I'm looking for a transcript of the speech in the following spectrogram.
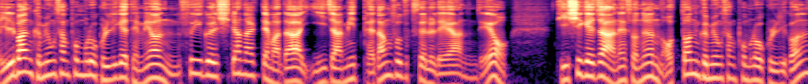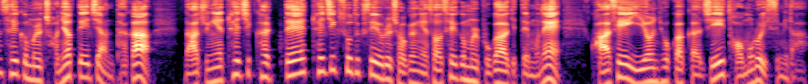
일반 금융상품으로 굴리게 되면 수익을 실현할 때마다 이자 및 배당소득세를 내야 하는데요. DC 계좌 안에서는 어떤 금융상품으로 굴리건 세금을 전혀 떼지 않다가 나중에 퇴직할 때 퇴직소득세율을 적용해서 세금을 부과하기 때문에 과세 이연 효과까지 덤으로 있습니다.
